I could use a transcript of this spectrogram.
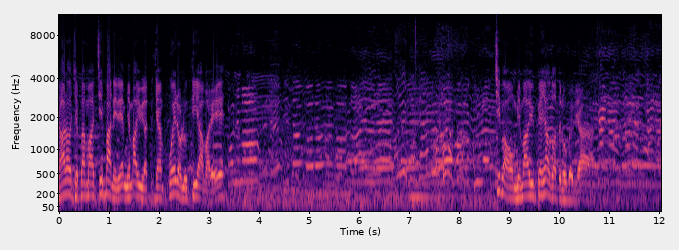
ဒါကတော့ဂျပန်မှာကျင်းပနေတဲ့မြန်မာယူရတကြံပွဲတော်လို့သိရပါတယ်ကောင်းနေမဒီတောင်ဘောလုံးလေးမှာငါရဲခူလုံးကြည့်ပါဦးမြန်မာယူပြန်ရောက်သွားတယ်လို့ပဲဗျာချိုင်းတာငါရဲချိုင်းတာ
